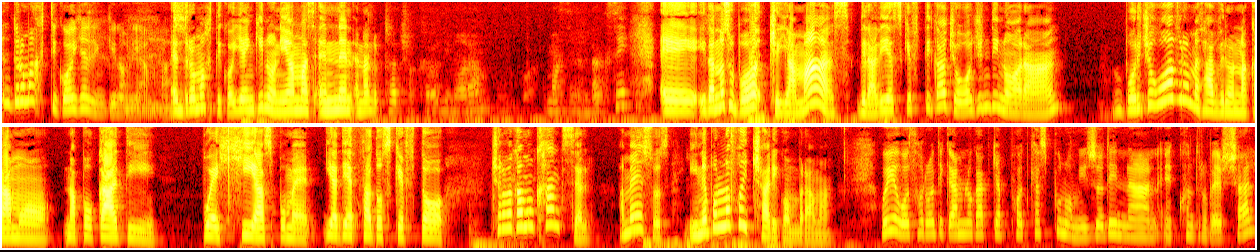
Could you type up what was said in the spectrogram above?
είναι τρομακτικό για την κοινωνία μας. Είναι τρομακτικό για την κοινωνία μας. Είναι ένα λεπτό τσακρό την ώρα που είμαστε εντάξει. Ε, ήταν να σου πω και για μας. Δηλαδή σκεφτήκα και εγώ την ώρα μπορεί και εγώ αύριο μεθαύριο να κάνω, να πω κάτι που έχει, ας πούμε, γιατί θα το σκεφτώ και να με κάνουν cancel. Αμέσως. Είναι πολύ φοητσάρικο πράγμα. Όχι, εγώ θεωρώ ότι κάνω κάποια podcast που νομίζω ότι είναι controversial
